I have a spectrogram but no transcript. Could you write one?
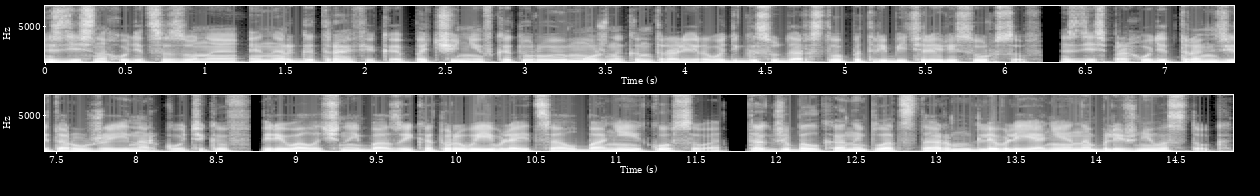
Здесь находится зона энерготрафика, подчинив которую можно контролировать государство-потребители ресурсов. Здесь проходит транзит оружия и наркотиков, перевалочной базой которого является Албания и Косово. Также Балканы – плацдарм для влияния на Ближний Восток.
